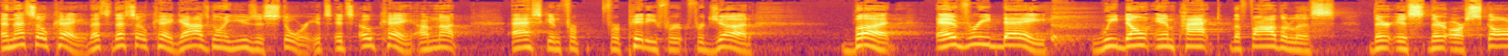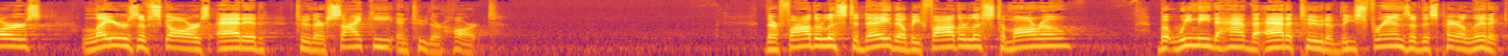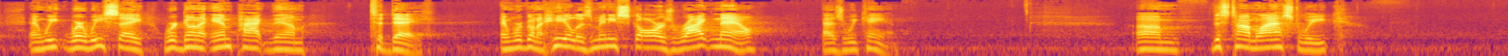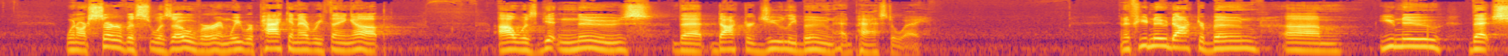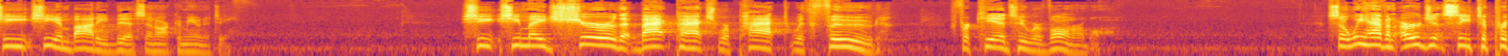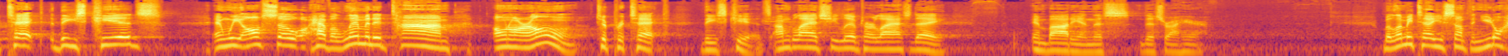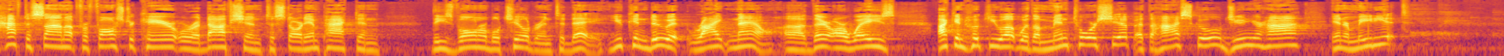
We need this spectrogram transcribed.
And that's okay. That's, that's okay. God's going to use his story. It's, it's okay. I'm not asking for, for pity for, for Judd. But every day we don't impact the fatherless, there, is, there are scars layers of scars added to their psyche and to their heart. They're fatherless today, they'll be fatherless tomorrow. But we need to have the attitude of these friends of this paralytic, and we, where we say we're going to impact them today. And we're going to heal as many scars right now as we can. Um, this time last week, when our service was over and we were packing everything up, I was getting news that Dr. Julie Boone had passed away. And if you knew Dr. Boone, um, you knew that she, she embodied this in our community. She, she made sure that backpacks were packed with food for kids who were vulnerable. So we have an urgency to protect these kids, and we also have a limited time on our own to protect these kids. I'm glad she lived her last day embodying this, this right here. But let me tell you something you don't have to sign up for foster care or adoption to start impacting these vulnerable children today. You can do it right now. Uh, there are ways I can hook you up with a mentorship at the high school, junior high, intermediate,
